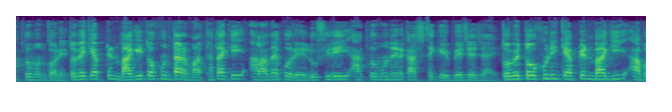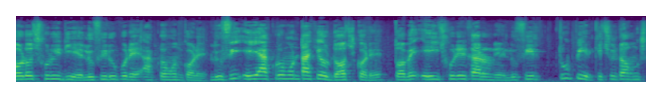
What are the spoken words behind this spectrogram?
আক্রমণ করে। তবে ক্যাপ্টেন বাগি তখন তার মাথাটাকেই আলাদা করে লুফির এই আক্রমণের কাছ থেকে বেঁচে যায়। তবে তখনই ক্যাপ্টেন বাগি আবারও ছুরি দিয়ে লুফির উপরে আক্রমণ করে। লুফি এই আক্রমণটাকেও ডজ করে, তবে এই ছুরির কারণে লুফির টুপির কিছুটা অংশ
